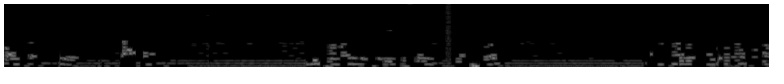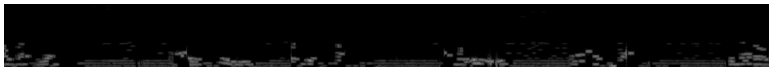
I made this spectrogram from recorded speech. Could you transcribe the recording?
Calls us to stop that. Be reminded that we should say, yes, Lord. I will, I will, I will, yes. I receive for his trust. I believe and I trust to know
